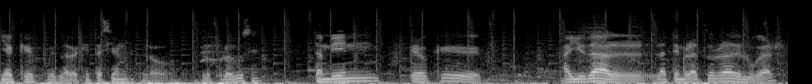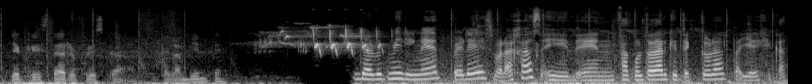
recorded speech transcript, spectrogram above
ya que pues la vegetación lo, lo produce. También creo que ayuda a la temperatura del lugar, ya que esta refresca el ambiente. Yarut Milinet Pérez Barajas, en Facultad de Arquitectura, Taller GECAT.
